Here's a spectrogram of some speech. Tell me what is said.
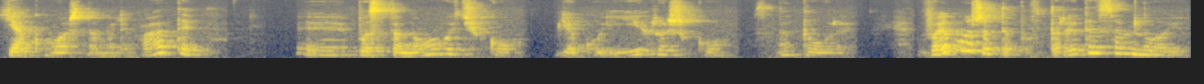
як можна малювати е, постановочку, яку іграшку з натури. Ви можете повторити за мною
